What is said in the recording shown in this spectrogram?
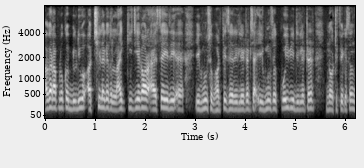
अगर आप लोग को वीडियो अच्छी लगे तो लाइक कीजिएगा और ऐसे ही इग्नू से भर्ती से रिलेटेड चाहे इग्नू से कोई भी रिलेटेड नोटिफिकेशन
